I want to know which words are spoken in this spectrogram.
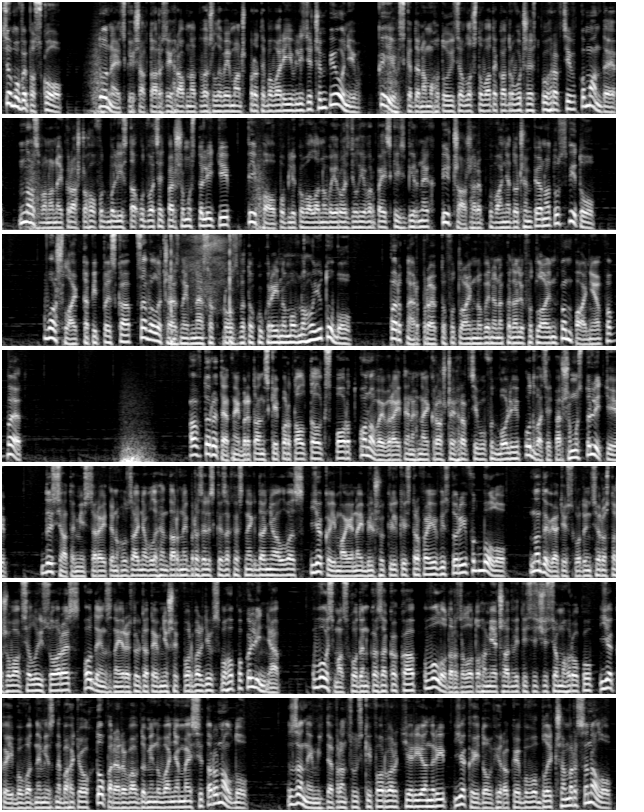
цьому випуску. Донецький Шахтар зіграв надважливий матч проти Баварії в лізі чемпіонів. Київське Динамо готується влаштувати кадрову чистку гравців команди. Названо найкращого футболіста у 21 столітті. FIFA опублікувала новий розділ європейських збірних під час жеребкування до чемпіонату світу. Ваш лайк та підписка це величезний внесок в розвиток україномовного Ютубу. Партнер проекту Футлайн новини на каналі Футлайн компанія Favbet. Авторитетний британський портал Telksport оновив рейтинг найкращих гравців у футболі у 21 столітті. Десяте місце рейтингу зайняв легендарний бразильський захисник Дані Алвес, який має найбільшу кількість трофеїв в історії футболу. На дев'ятій сходинці розташувався Луї Суарес, один з найрезультативніших форвардів свого покоління. Восьма сходинка за КК – володар золотого м'яча 2007 року, який був одним із небагатьох, хто переривав домінування Месі та Роналду. За ним йде французький форвард Т'єрі Анрі, який довгі роки був обличчям арсеналу.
